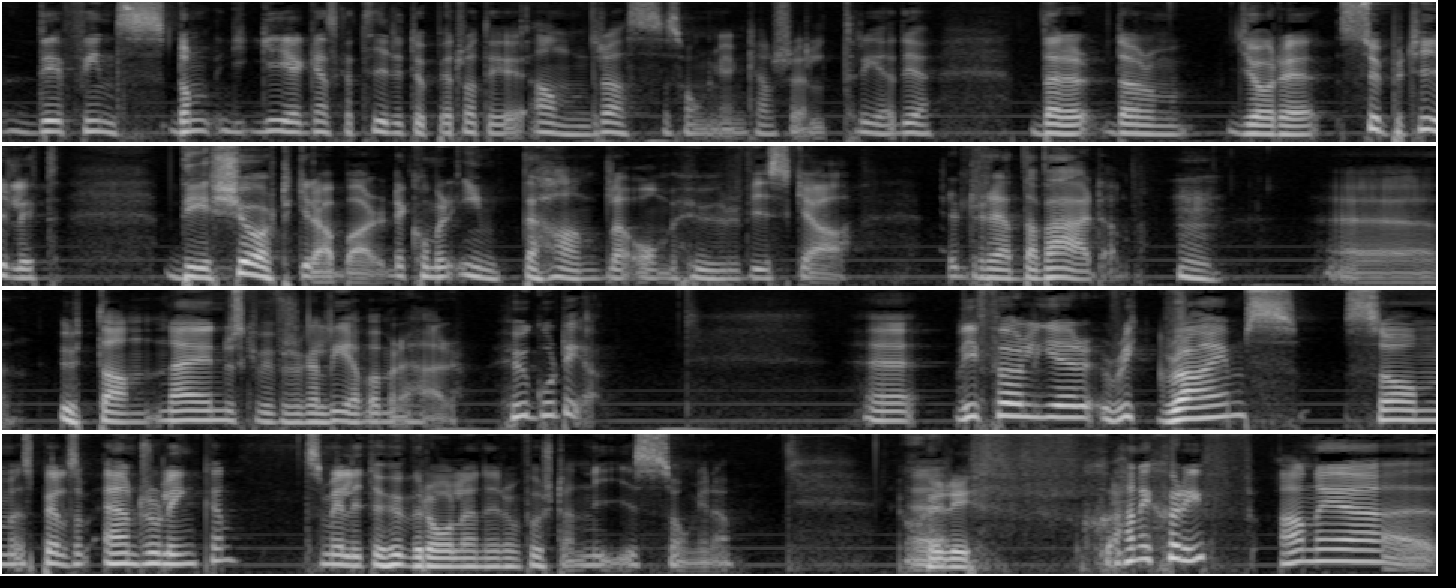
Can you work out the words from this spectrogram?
det finns, de ger ganska tidigt upp, jag tror att det är andra säsongen kanske, eller tredje, där, där de gör det supertydligt. Det är kört grabbar, det kommer inte handla om hur vi ska rädda världen. Mm. Eh, utan, nej, nu ska vi försöka leva med det här. Hur går det? Eh, vi följer Rick Grimes, som spelas av Andrew Lincoln, som är lite huvudrollen i de första nio säsongerna. Eh, Sheriff. Han är sheriff. Han är...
